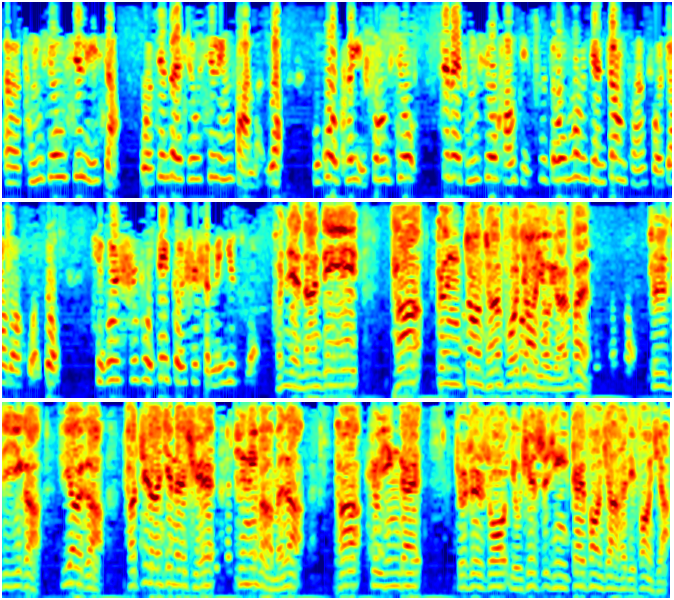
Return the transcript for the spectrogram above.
呃，同修心里想，我现在修心灵法门了，不过可以双修。这位同修好几次都梦见藏传佛教的活动，请问师傅，这个是什么意思？很简单，第一，他跟藏传佛教有缘分，这是第一个。第二个，他既然现在学心灵法门了，他就应该，就是说有些事情该放下还得放下。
